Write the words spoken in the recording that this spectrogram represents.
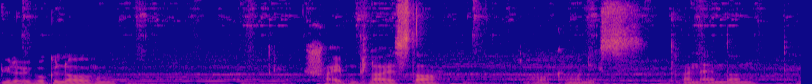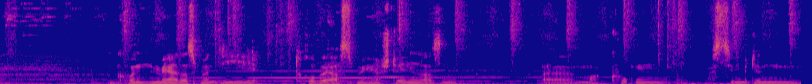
wieder übergelaufen. Scheibenkleister. Aber kann man nichts dran ändern. Ein Grund mehr, dass wir die Truppe erstmal hier stehen lassen. Äh, mal gucken, was die mit den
